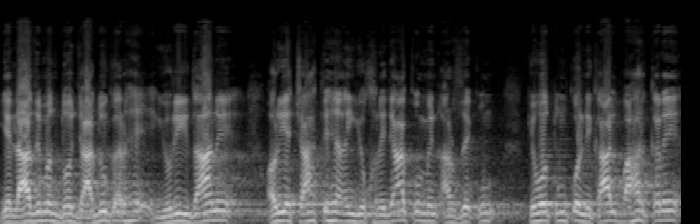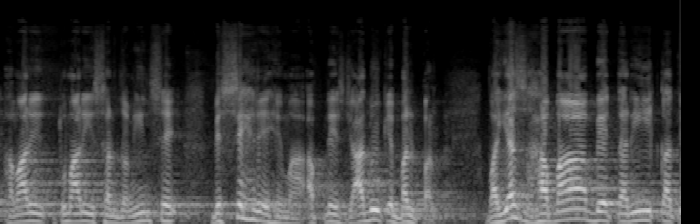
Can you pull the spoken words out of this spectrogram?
یہ لازماً دو جادوگر ہیں، یریدان اور یہ چاہتے ہیں یخرجاکم من ارضکم کہ وہ تم کو نکال باہر کریں ہماری تمہاری سرزمین سے، بے سحر ہما، اپنے اس جادو کے بل پر۔ وہ یز حبا بے طریقت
